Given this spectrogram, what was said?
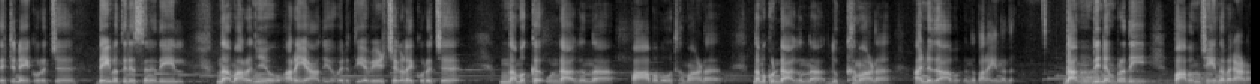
തെറ്റിനെക്കുറിച്ച് ദൈവത്തിരുസന്നിധിയിൽ നാം അറിഞ്ഞോ അറിയാതെയോ വരുത്തിയ വീഴ്ചകളെക്കുറിച്ച് നമുക്ക് ഉണ്ടാകുന്ന പാപബോധമാണ് നമുക്കുണ്ടാകുന്ന ദുഃഖമാണ് അനുതാപം എന്ന് പറയുന്നത്. നാം ദിനം പ്രതി പാപം ചെയ്യുന്നവരാണ്.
